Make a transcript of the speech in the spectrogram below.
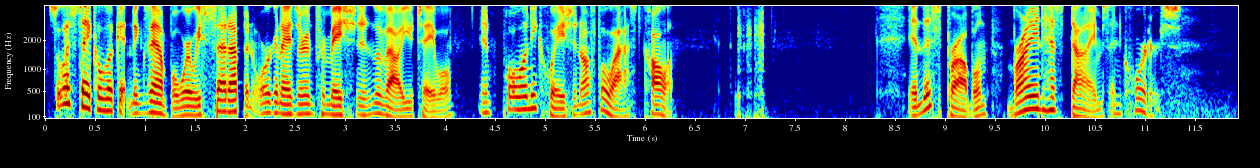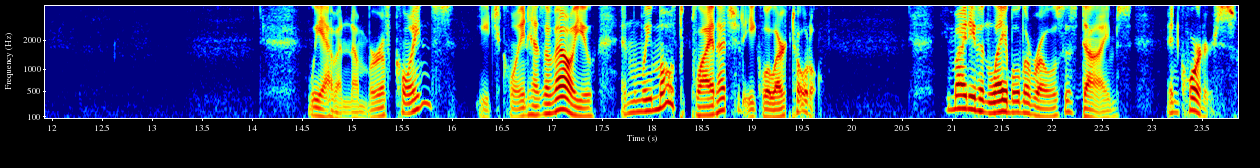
So let's take a look at an example where we set up and organize our information in the value table and pull an equation off the last column. In this problem, Brian has dimes and quarters. We have a number of coins. Each coin has a value, and when we multiply, that should equal our total. You might even label the rows as dimes and quarters.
